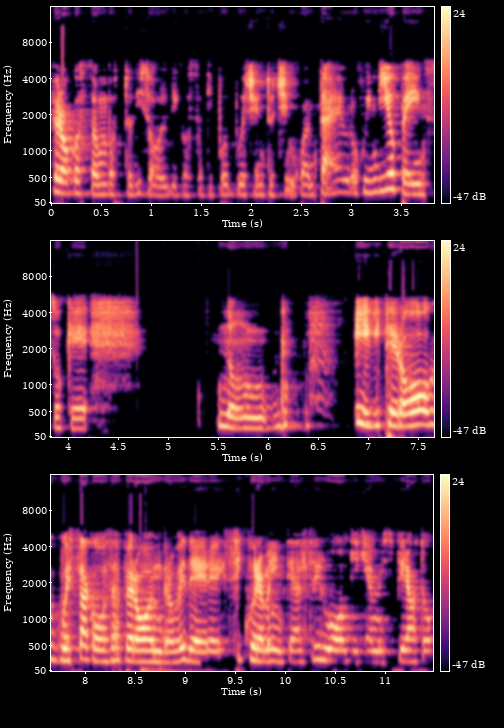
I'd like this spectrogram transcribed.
però costa un botto di soldi, costa tipo 250 euro, quindi io penso che non eviterò questa cosa, però andrò a vedere sicuramente altri luoghi che hanno ispirato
